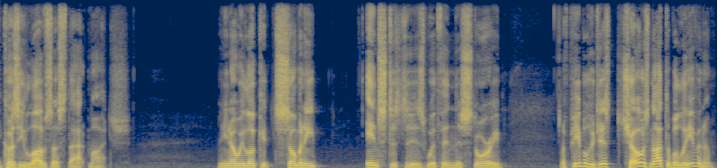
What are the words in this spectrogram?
because he loves us that much. You know, we look at so many instances within this story of people who just chose not to believe in him.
